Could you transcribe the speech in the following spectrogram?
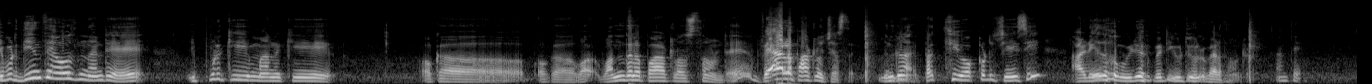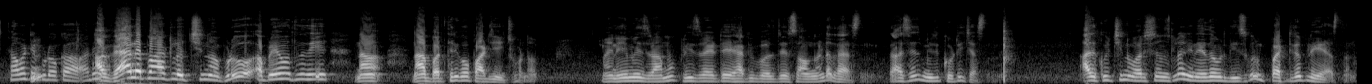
ఇప్పుడు దీంతో ఏమవుతుందంటే ఇప్పటికి మనకి ఒక ఒక వందల పాటలు వస్తూ ఉంటే వేల పాటలు వచ్చేస్తాయి. ఎందుకంటే ప్రతి ఒక్కడు చేసి ఆడేదో ఒక వీడియో పెట్టి యూట్యూబ్లో పెడతా ఉంటాడు. అంతే. కాబట్టి ఇప్పుడు ఒక ఆ వేల పాటలు వచ్చినప్పుడు అప్పుడు ఏమవుతుంది? నా నా బర్త్డేకి ఒక పాట చేయించుకుంటాం. My name is Ramu please write a happy birthday song అంటే అది రాస్తుంది. రాసేసి మ్యూజిక్ కొట్టి చేస్తుంది అది కూర్చున్న వర్షన్స్లో నేను ఏదో ఒకటి తీసుకొని పట్టిలో ప్లే చేస్తాను.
